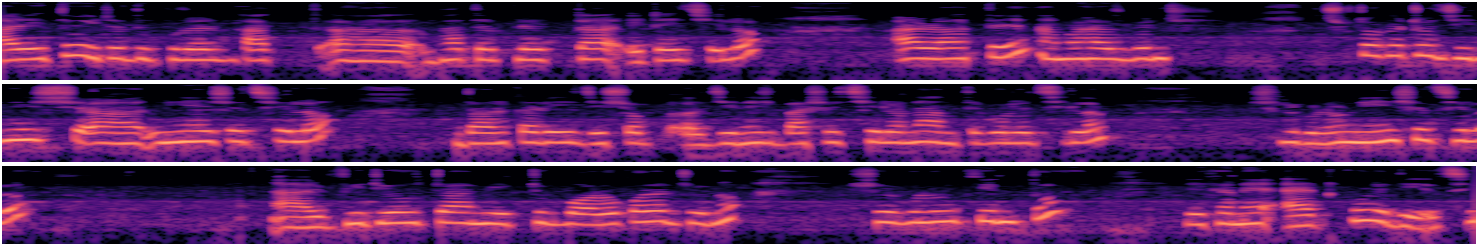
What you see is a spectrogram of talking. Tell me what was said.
আর এই তো এটা দুপুরের ভাত ভাতের প্লেটটা এটাই ছিল। আর রাতে আমার হাজব্যান্ড ছোটোখাটো জিনিস নিয়ে এসেছিল। দরকারি যেসব জিনিস বাসায় ছিল না আনতে বলেছিলাম, সেগুলো নিয়ে এসেছিল। আর ভিডিওটা আমি একটু বড় করার জন্য সেগুলো কিন্তু এখানে অ্যাড করে দিয়েছি।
